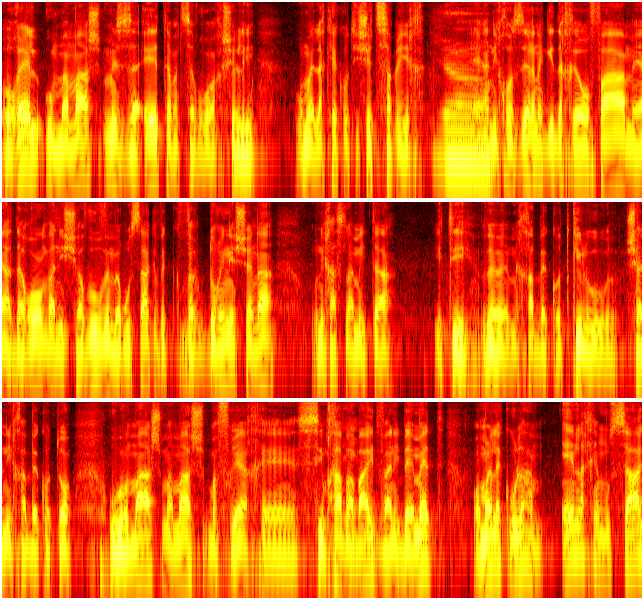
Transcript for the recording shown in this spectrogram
אורל, הוא ממש מזהה את המצב רוח שלי. הוא מלקק אותי שצריך. יואו. אה, אני חוזר נגיד אחרי הופעה מהדרום ואני שבור ומרוסק וכבר דורין ישנה, הוא נכנס למיטה איתי ומחבק אותו, כאילו שאני אחבק אותו. הוא ממש ממש מפריח אה, שמחה בבית ואני באמת אומר לכולם, אין לכם מושג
